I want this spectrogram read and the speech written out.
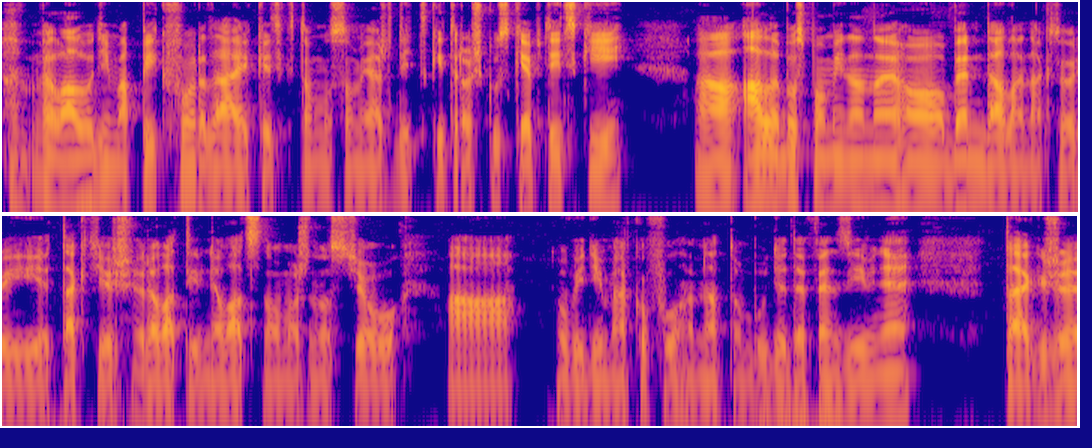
veľa ľudí má Pickforda, aj keď k tomu som ja vždycky trošku skeptický, a, alebo spomínaného Bendalena, ktorý je taktiež relatívne lacnou možnosťou a uvidíme, ako Fulham na tom bude defenzívne. Takže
